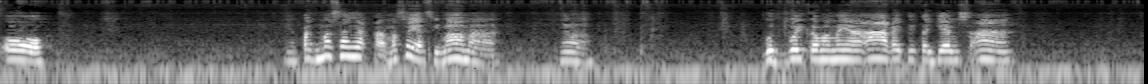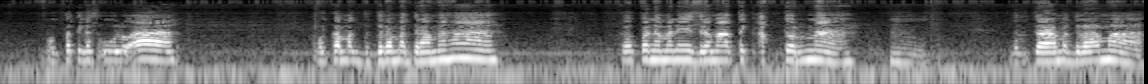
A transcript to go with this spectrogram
Oh. Yan, pag masaya ka, masaya si mama. Na. Good boy ka mamaya ah, kay Tita Gems ah. Huwag patigas ulo ah. Huwag ka magdrama-drama ha. Ikaw pa naman eh, dramatic actor na. Hmm. Drama-drama.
